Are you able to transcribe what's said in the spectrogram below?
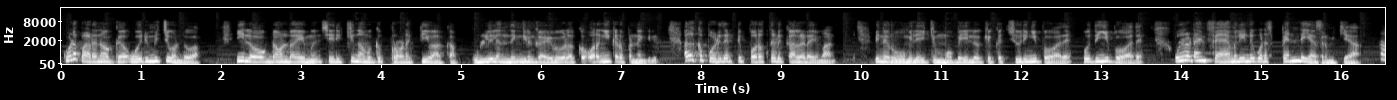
കൂടെ പഠനമൊക്കെ ഒരുമിച്ച് കൊണ്ടുപോകാം ഈ ലോക്ക്ഡൗൺ ടൈം ശരിക്കും നമുക്ക് പ്രൊഡക്റ്റീവ് ആക്കാം. ഉള്ളിൽ എന്തെങ്കിലും കഴിവുകളൊക്കെ ഉറങ്ങിക്കിടപ്പുണ്ടെങ്കിൽ അതൊക്കെ പൊടിതട്ടി പുറത്തെടുക്കാനുള്ള ടൈമാണ് പിന്നെ റൂമിലേക്കും മൊബൈലിലേക്കും ഒക്കെ ചുരുങ്ങി പോവാതെ ഒതുങ്ങി പോവാതെ ഉള്ള ടൈം ഫാമിലിന്റെ കൂടെ സ്പെൻഡ് ചെയ്യാൻ ശ്രമിക്കുക. ആ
